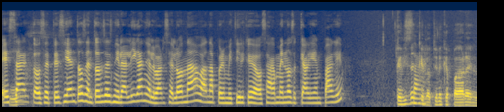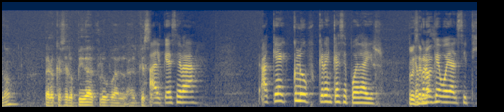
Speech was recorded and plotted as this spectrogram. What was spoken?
Exacto, 700, entonces ni la Liga ni el Barcelona van a permitir que, o sea, a menos de que alguien pague, Que dicen que lo tiene que pagar él, ¿no? Pero que se lo pida al club al, al que se al que se va. ¿A qué club creen que se pueda ir? Pues Yo creo más- que voy al City.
